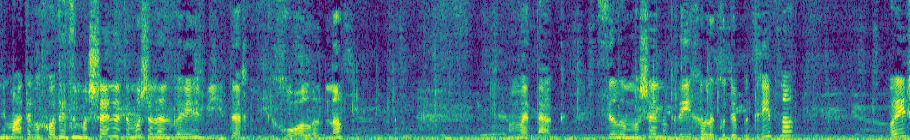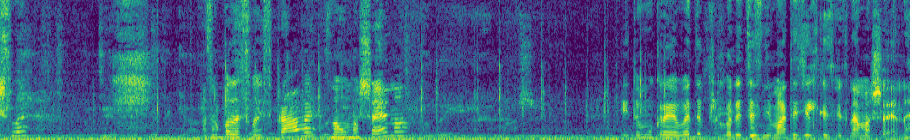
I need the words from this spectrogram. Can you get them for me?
Знімати виходить з машини, тому що на дворі вітер. Холодно. Ми так. Сіли в машину, приїхали куди потрібно, вийшли, зробили свої справи, знову машину. І тому краєвиди приходиться знімати тільки з вікна машини.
